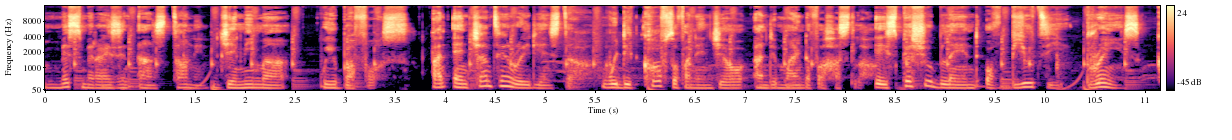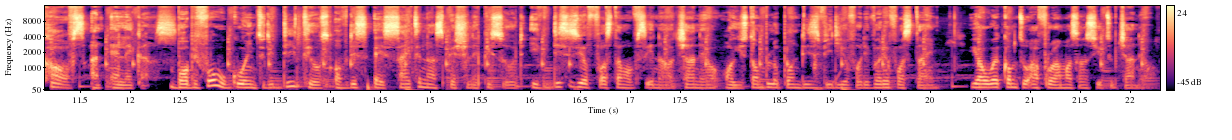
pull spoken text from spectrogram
mesmerizing, and stunning Jemima Wilberforce. An enchanting radiant star with the curves of an angel and the mind of a hustler. A special blend of beauty, brains, curves, and elegance. But before we go into the details of this exciting and special episode, if this is your first time of seeing our channel or you stumble upon this video for the very first time, you are welcome to Afro Amazon's YouTube channel.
